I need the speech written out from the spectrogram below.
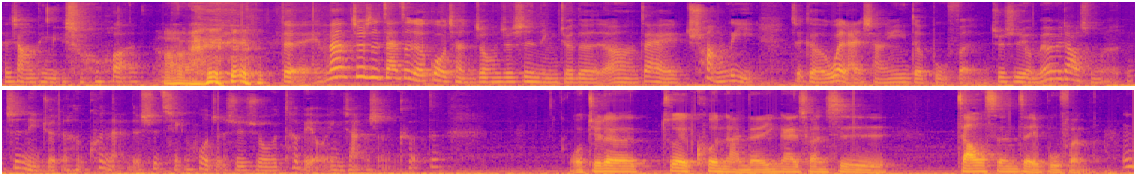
很想听你说话。对，那就是在这个过程中，就是您觉得，嗯，在创立这个未来祥鹰的部分，就是有没有遇到什么是你觉得很困难的事情，或者是说特别有印象深刻的？我觉得最困难的应该算是招生这一部分吧。嗯，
